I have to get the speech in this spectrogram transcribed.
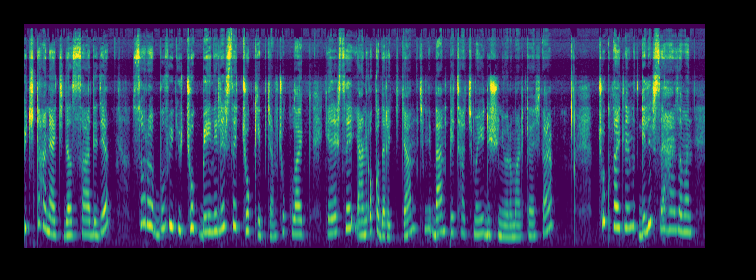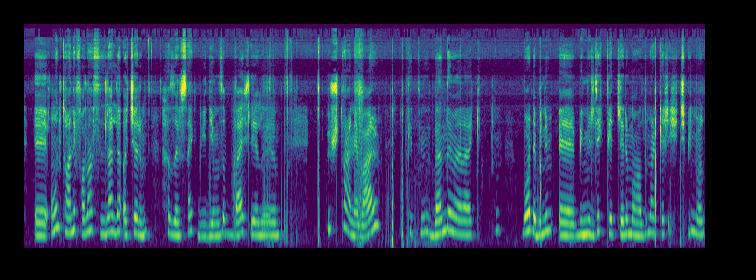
3 tane açacağız sadece. Sonra bu video çok beğenilirse çok yapacağım. Çok like gelirse yani o kadar açacağım. Şimdi ben pet açmayı düşünüyorum arkadaşlar. Çok like'larımız gelirse her zaman e, 10 tane falan sizlerle açarım. Hazırsak videomuza başlayalım. 3 tane var. Petimiz ben de merak ettim. Bu arada benim e, binilecek petlerimi aldım arkadaşlar. Hiç bilmiyorum.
